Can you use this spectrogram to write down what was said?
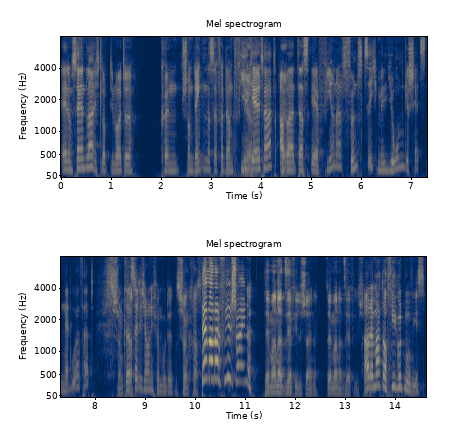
Adam Sandler, ich glaube, die Leute können schon denken, dass er verdammt viel Ja. Geld hat, aber dass er 450 Millionen geschätzten Net Worth hat, Das ist schon das krass. hätte ich auch nicht vermutet. Das ist schon krass. Der Mann hat viel Scheine, Der Mann hat sehr viele Scheine. Der Mann hat sehr viele Scheine. aber der macht auch viel Good Movies.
